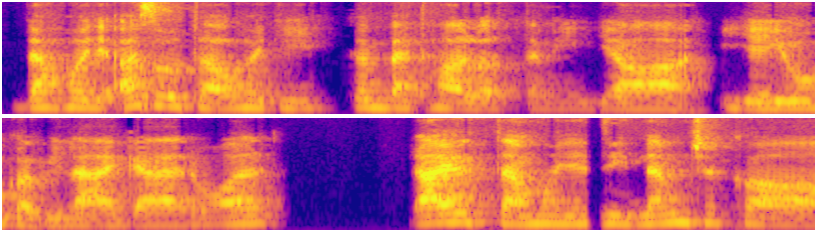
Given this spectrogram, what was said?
de hogy azóta, hogy így többet hallottam így a, így a joga világáról, rájöttem, hogy ez így nem csak a,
